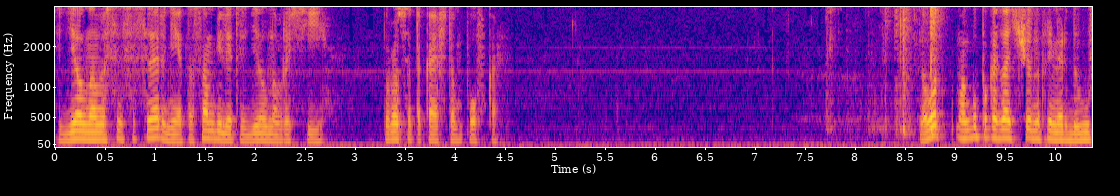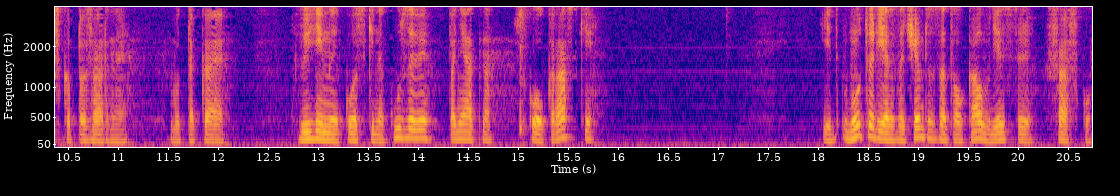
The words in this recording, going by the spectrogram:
Сделано в СССР? Нет, на самом деле это сделано в России. Просто такая штамповка. Ну вот могу показать еще, например, двушка пожарная. Вот такая. Жизненные коски на кузове, понятно. Скол краски. И внутрь я зачем-то затолкал в детстве шашку.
